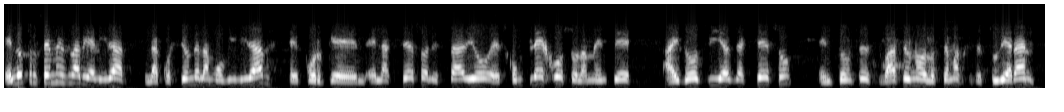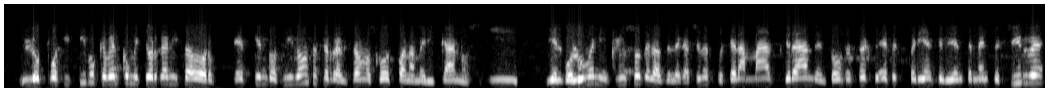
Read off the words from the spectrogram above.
El otro tema es la vialidad, la cuestión de la movilidad, eh, porque el, acceso al estadio es complejo, solamente hay dos vías de acceso, entonces va a ser uno de los temas que se estudiarán. Lo positivo que ve el comité organizador es que en 2011 se realizaron los Juegos Panamericanos y, y el volumen incluso de las delegaciones pues era más grande, entonces esa experiencia evidentemente sirve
